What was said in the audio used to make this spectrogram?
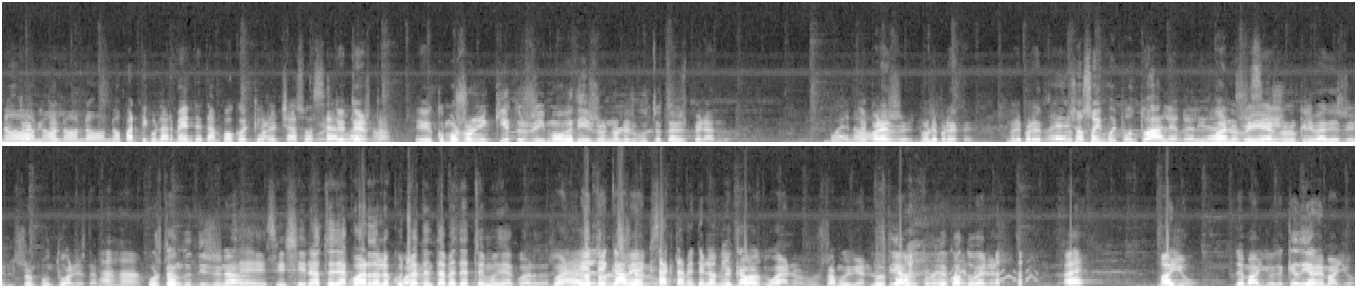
No, no, no, no, no particularmente. Tampoco es que Bueno, rechazo pues, hacerla, detesta. ¿no? Eh, como son inquietos y movedizos, no les gusta estar esperando. Bueno. ¿Le parece? ¿No le parece? ¿No le parece? Eh, ¿No le yo parece? soy muy puntual en realidad. Bueno, sí, eso es lo que le iba a decir. Son puntuales también. Ajá. Usted no dice nada. Sí, sí, sí, no, estoy de acuerdo, lo escucho Bueno. atentamente, estoy muy de acuerdo. Bueno, a él otro le cabe Luciano. exactamente lo Le mismo. cabe- bueno, está muy bien. Luciano, ¿tú de cuándo eres? ¿Eh? Mayo. De mayo. ¿De qué día de mayo?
